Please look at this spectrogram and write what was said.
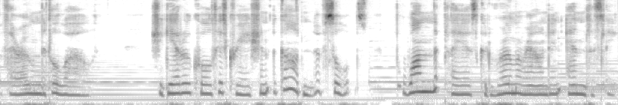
of their own little world. Shigeru called his creation a garden of sorts, but one that players could roam around in endlessly,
